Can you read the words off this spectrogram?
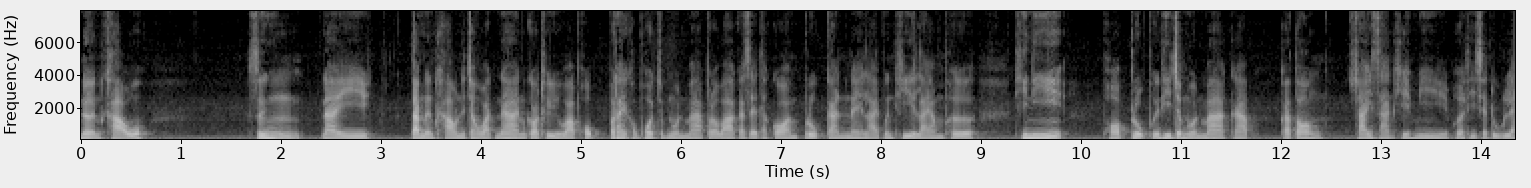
เนินเขา ซึ่งในตามเนินเขาในจังหวัดน่านก็ถือว่าพบไร่ข้าวโพดจำนวนมากเพราะว่าเกษตรกรปลูกกันในหลายพื้นที่หลายอำเภอ ทีนี้พอปลูกพื้นที่จำนวนมากครับ ก็ต้องใช้สารเคมีเพื่อที่จะดูแล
